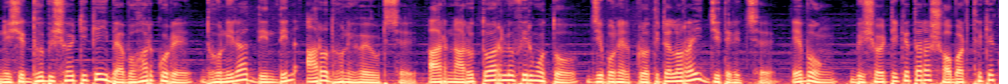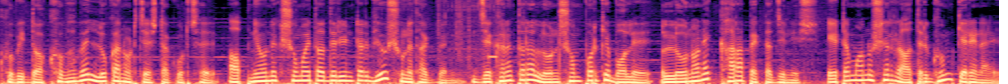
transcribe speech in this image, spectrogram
নিষিদ্ধ বিষয়টিকেই ব্যবহার করে ধনীরা দিন দিন আরও ধনী হয়ে উঠছে। আর নারুতো আর লুফির মতো জীবনের প্রতিটা লড়াই জিতে নিচ্ছে। এবং বিষয়টিকে তারা সবার থেকে খুবই দক্ষভাবে লুকানোর চেষ্টা করছে। আপনি অনেক সময় তাদের ইন্টারভিউ শুনে থাকবেন, যেখানে তারা লোন সম্পর্কে বলে লোন অনেক খারাপ একটা জিনিস। এটা মানুষের রাতের ঘুম কেড়ে নেয়।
